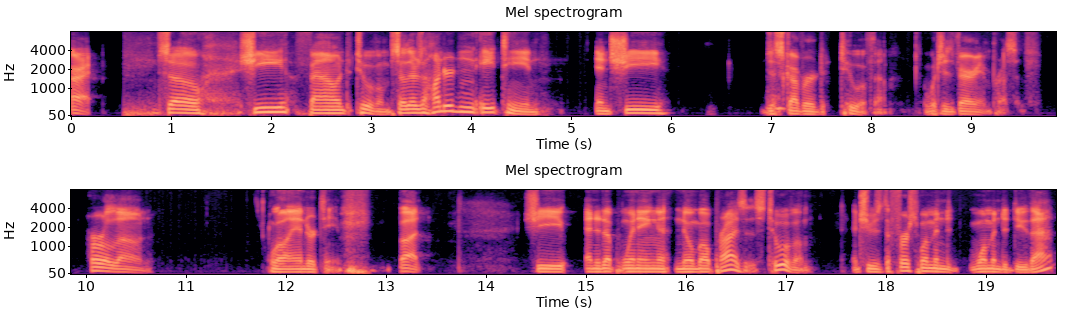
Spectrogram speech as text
All right. So she found two of them. So there's 118, and she discovered two of them, which is very impressive. Her alone, well, and her team, but she ended up winning Nobel prizes, two of them, and she was the first woman to, woman to do that.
